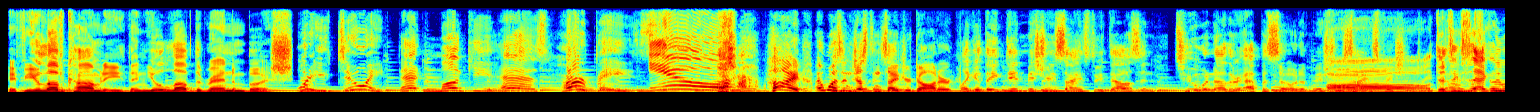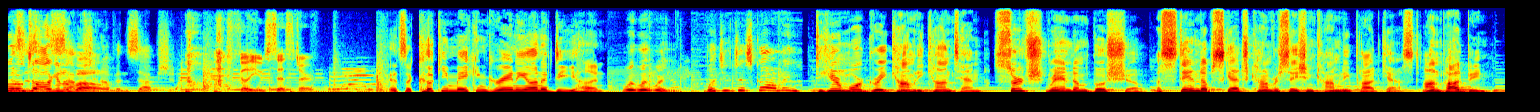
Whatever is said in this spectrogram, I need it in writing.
If you love comedy, then you'll love The Random Bush. What are you doing? That monkey has herpes. Ew! Hi, I wasn't just inside your daughter. Like if they did Mystery Science 3000 to another episode of Mystery Science Fiction 3000. That's exactly what This I'm is talking Inception about. of Inception. I feel you, sister. It's a cookie making granny on a D hunt. Wait, wait, wait. What'd you just call me? To hear more great comedy content, search Random Bush Show, a stand up sketch conversation comedy podcast on Podbean.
